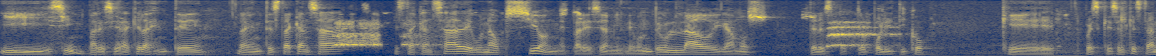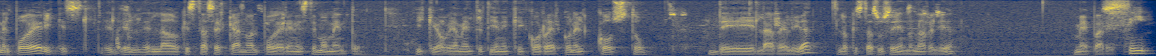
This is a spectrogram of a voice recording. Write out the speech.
Y sí, pareciera que la gente la gente está cansada, está cansada de una opción, me parece a mí, de un, de un lado, digamos, del espectro político que, pues, que es el que está en el poder y que es el, lado que está cercano al poder en este momento. y que obviamente tiene que correr con el costo de la realidad, lo que está sucediendo en la realidad. Me parece. Sí,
